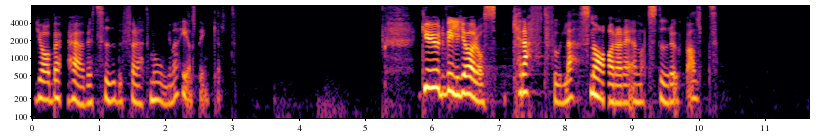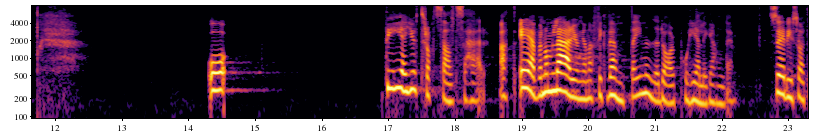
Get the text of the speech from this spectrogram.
Jag behöver tid för att mogna helt enkelt. Gud vill göra oss kraftfulla snarare än att styra upp allt. Och Det är ju trots allt så här att även om lärjungarna fick vänta i nio dagar på helig ande så är det ju så att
